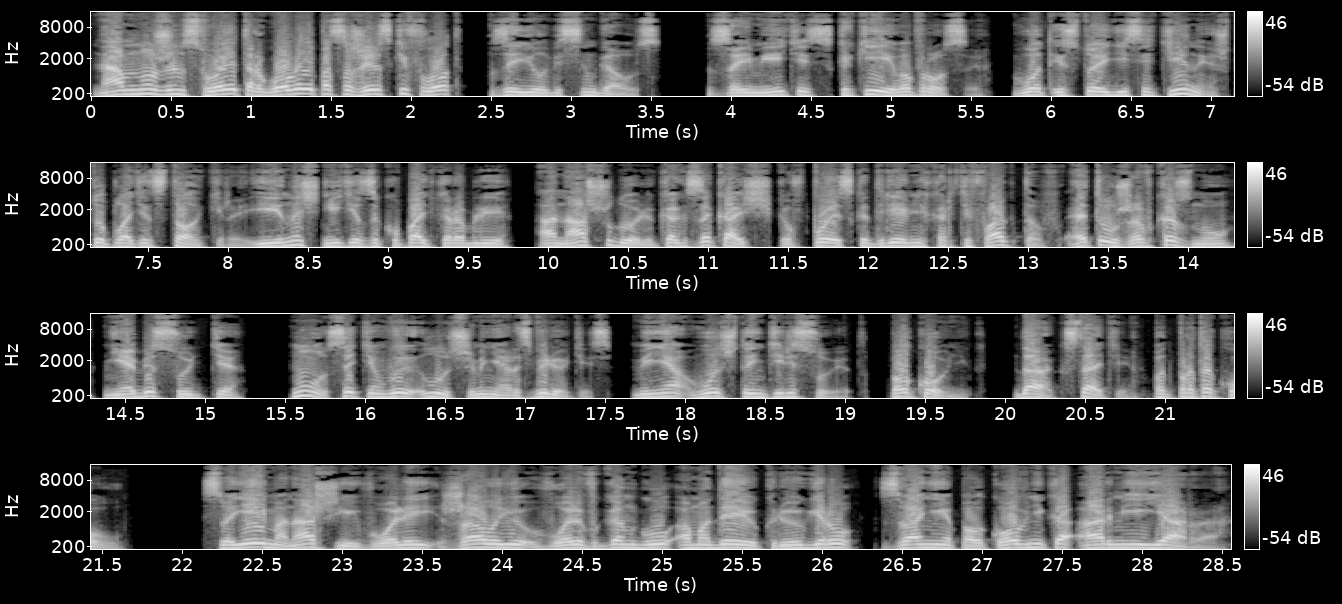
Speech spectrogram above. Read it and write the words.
«Нам нужен свой торговый и пассажирский флот», — заявил Вессенгаус. Займитесь, какие вопросы? Вот из той десятины, что платят сталкеры, и начните закупать корабли. А нашу долю, как заказчиков поиска древних артефактов, это уже в казну, не обессудьте. Ну, с этим вы лучше меня разберетесь. Меня вот что интересует. Полковник. Да, кстати, под протокол. Своей монаршей волей жалую Вольфгангу Амадею Крюгеру звание полковника армии Яра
